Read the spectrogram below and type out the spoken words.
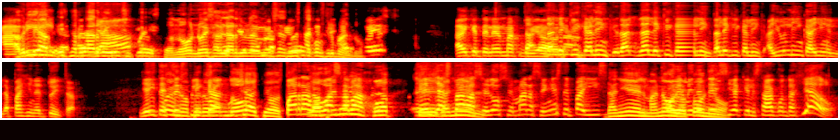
Habría, Habría. es hablar de Ya. un supuesto, no, no es hablar de una, no, no está confirmando. Pues, hay que tener más Da- cuidado. dale clic al link, dale, dale clic al link, dale clic al link. Hay un link ahí en la página de Twitter. Y ahí te Bueno, está explicando, muchachos, párrafo primera- abajo, la- que él eh, ya estaba hace dos semanas en este país. Daniel, Manolo, obviamente Toño. decía que él estaba contagiado.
